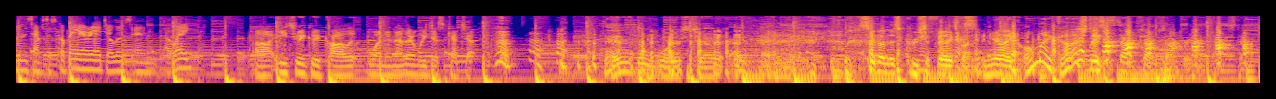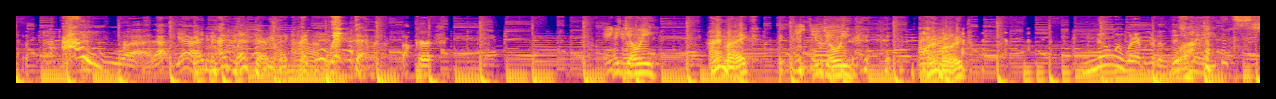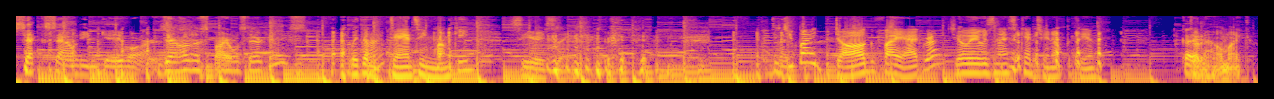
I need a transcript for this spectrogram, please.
live in San Francisco Bay Area. Joe lives in LA. Uh, each week we call it one another and we just catch up. That is the worst joke I've ever made. Sit on this crucifix, and you're like, oh my gosh, Wait, this. stop, stop, stop for a second. Stop. Ow! Uh, that, yeah, I, I went there, Mike. I went there, motherfucker. Hey, Joey. Hi, Mike. Hey, Joey. Hi, Mike. No one would ever go to this many sex-sounding gay bars. Down the spiral staircase. With a dancing monkey? Seriously. Did you buy dog Viagra? Joey, it was nice catching up with you. Go to hell, Mike.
